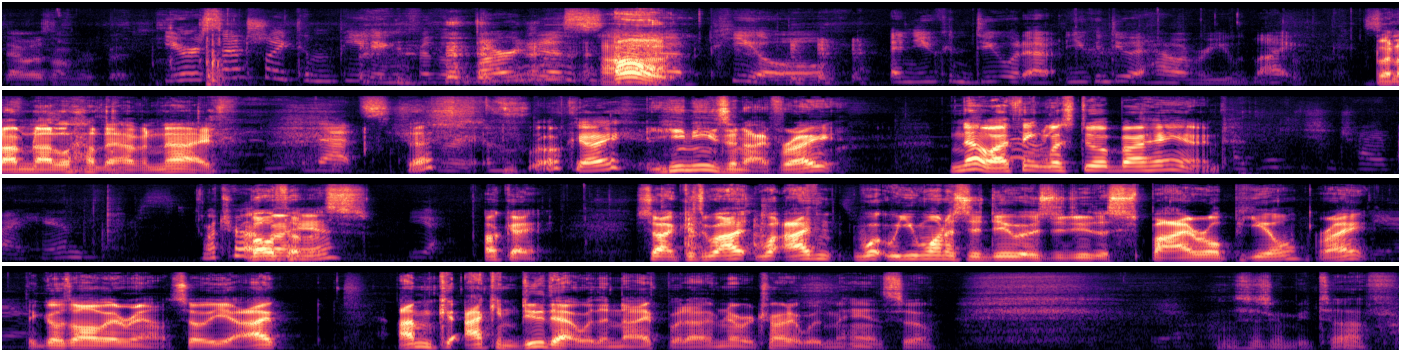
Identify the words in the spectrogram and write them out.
That was on purpose. You're essentially competing for the largest Oh. uh, peel, and you can do it. You can do it however you like. But I'm not allowed to have a knife. That's That's true. okay. he needs a knife, right? No, I think let's do it by hand. I think you should try it by hand first. I'll try it Both by of hand. us. Yeah. Okay. So, because what, I- what, I- what you want us to do is to do the spiral peel, right? Yeah. That goes all the way around. So yeah, I, I'm I can do that with a knife, but I've never tried it with my hands. So this is gonna be tough.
